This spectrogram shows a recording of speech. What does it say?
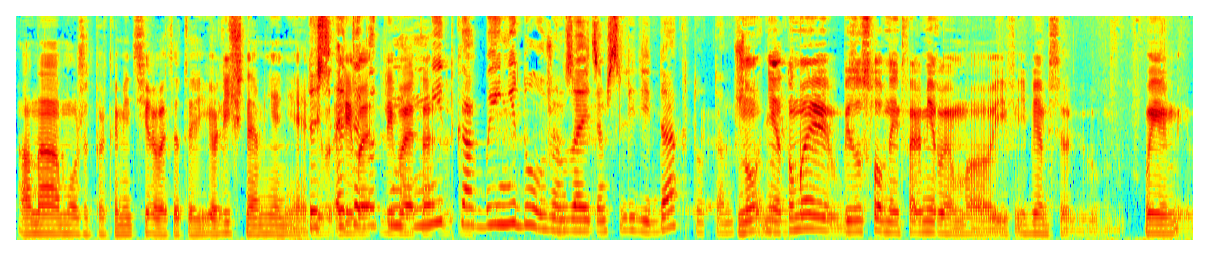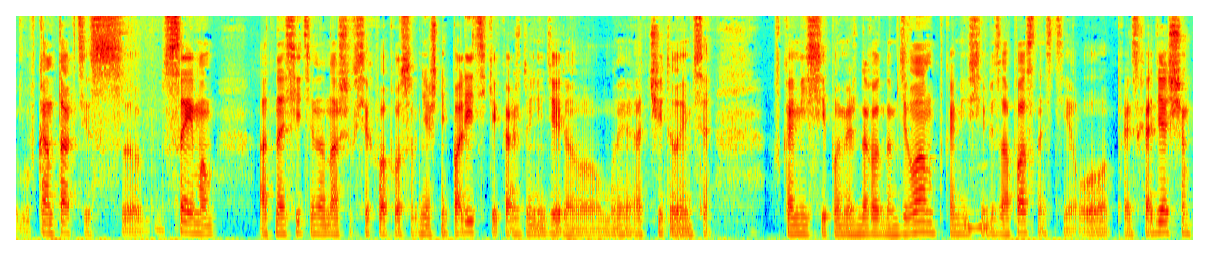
она может прокомментировать это ее личное мнение. То есть либо, это вот либо МИД это... как бы и не должен за этим следить, да, кто там? Ну нет, ну мы безусловно информируем э, и имеемся мы в контакте с Сеймом относительно наших всех вопросов внешней политики. Каждую неделю мы отчитываемся в комиссии по международным делам, в комиссии безопасности о происходящем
